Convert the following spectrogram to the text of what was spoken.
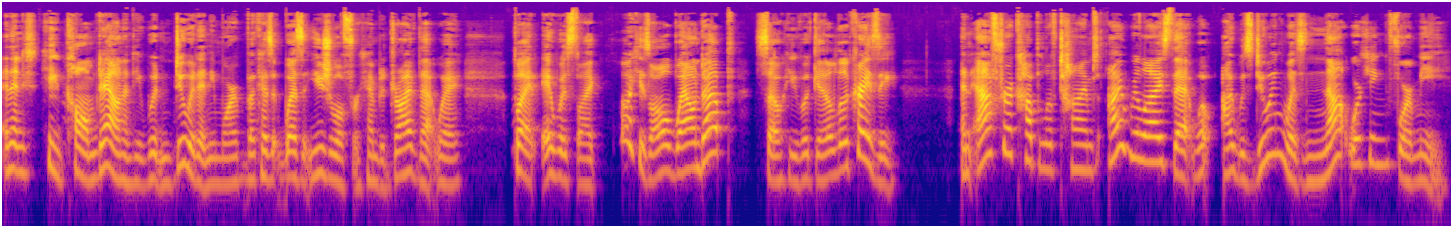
And then he'd calm down and he wouldn't do it anymore because it wasn't usual for him to drive that way. But it was like, oh, he's all wound up. So he would get a little crazy. And after a couple of times, I realized that what I was doing was not working for me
